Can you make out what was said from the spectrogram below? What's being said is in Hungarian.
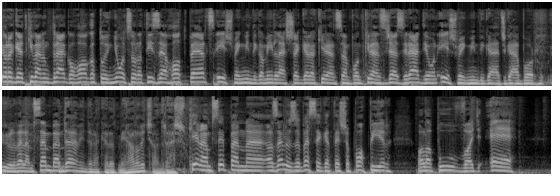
Jó reggelt kívánunk, drága hallgatóink! 8 óra 16 perc, és még mindig a Millás reggel a 90.9 Jazzy Rádion, és még mindig Ács Gábor ül velem szemben. De mindenek előtt Mihálovics András. Kérem szépen, az előző beszélgetés a papír alapú, vagy e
